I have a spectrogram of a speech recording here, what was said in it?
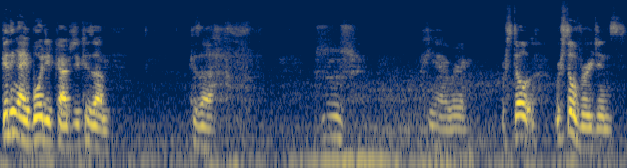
Good thing I avoided crabs because um, because uh, yeah, we're we're still we're still virgins.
